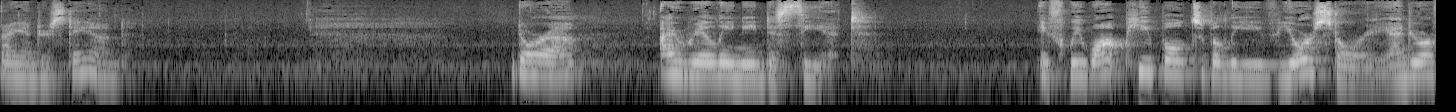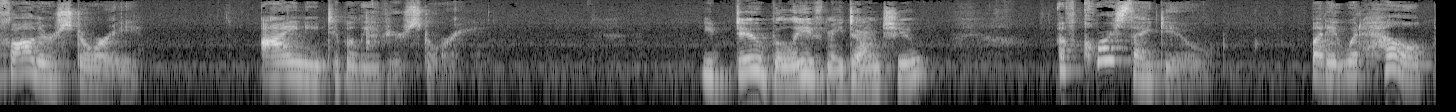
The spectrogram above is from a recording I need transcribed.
I understand. Dora, I really need to see it. If we want people to believe your story and your father's story, I need to believe your story. You do believe me, don't you? Of course I do. But it would help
